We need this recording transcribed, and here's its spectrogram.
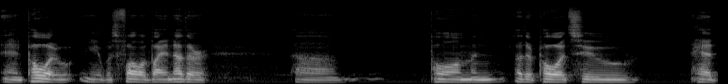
and poet know, was followed by another uh, poem and other poets who had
